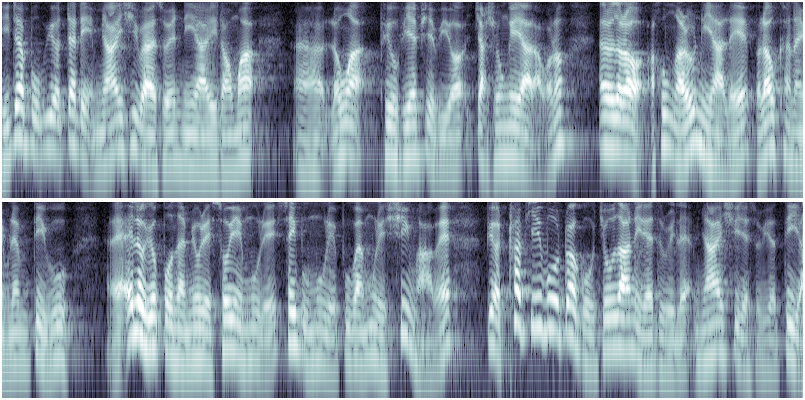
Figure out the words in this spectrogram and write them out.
ဒီထက်ပို့ပြီးတော့တက်တယ်အများကြီးရှိပါတယ်ဆိုတဲ့နေရာတွေတောင်မှအဲလုံးဝဖေဖျက်ဖြစ်ပြီးတော့ကြာရှုံးခဲ့ရတာပေါ့နော်အဲ့တော့ကျတော့အခုငါတို့နေရာလဲဘယ်လောက်ခံနိုင်မလဲမသိဘူးအဲအဲ့လိုမျိုးပုံစံမျိုးတွေစိုးရိမ်မှုတွေစိတ်ပူမှုတွေပူပန်မှုတွေရှိမှာပဲပြီးတော့ထွက်ပြေးဖို့အတွက်ကိုစ조사နေတဲ့သူတွေလည်းအများကြီးရှိတယ်ဆိုပြီးတော့သိရ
